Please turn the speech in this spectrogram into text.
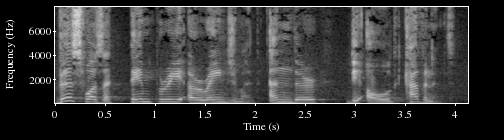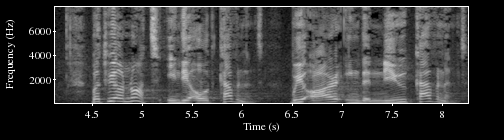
This was a temporary arrangement under the Old Covenant. But we are not in the Old Covenant. We are in the New Covenant.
